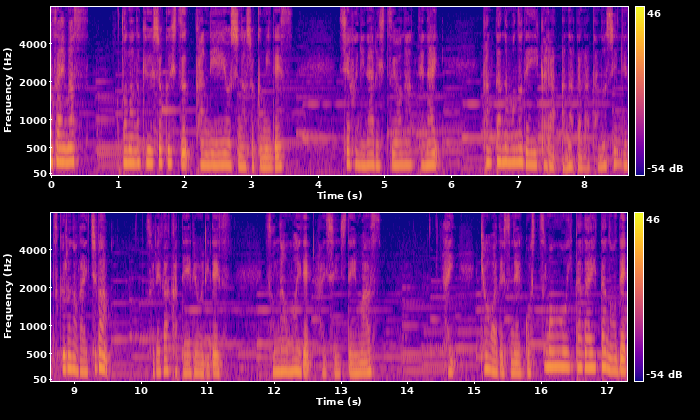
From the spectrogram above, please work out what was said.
ございます。大人の給食室管理栄養士の職味です。シェフになる必要なんてない。簡単なものでいいからあなたが楽しんで作るのが一番。それが家庭料理です。そんな思いで配信しています。はい。今日はですねご質問をいただいたので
